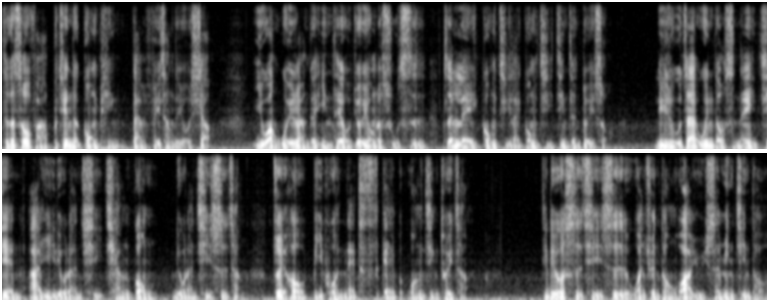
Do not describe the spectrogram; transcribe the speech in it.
这个手法不见得公平，但非常的有效。以往微软跟 Intel 就用了数次这类攻击来攻击竞争对手。例如，在 Windows 内建 IE 浏览器强攻浏览器市场，最后逼迫 Netscape 网警退场。第六个时期是完全同化与生命尽头。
